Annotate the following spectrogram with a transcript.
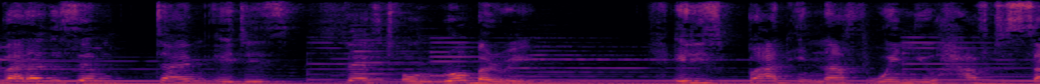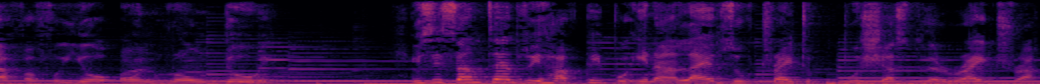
But at the same time, it is theft or robbery. It is bad enough when you have to suffer for your own wrongdoing. You see, sometimes we have people in our lives who try to push us to the right track,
